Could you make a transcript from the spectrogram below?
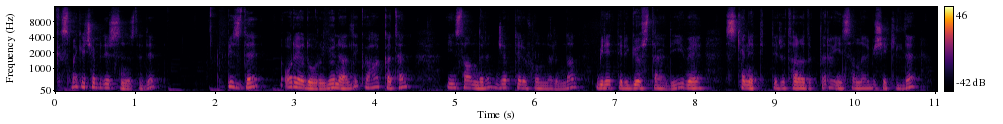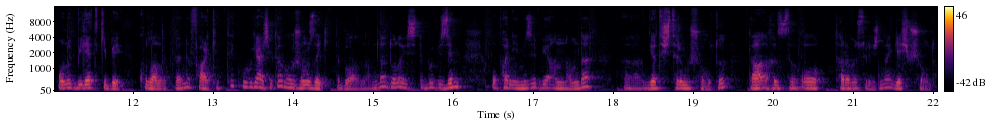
kısma geçebilirsiniz dedi. Biz de oraya doğru yöneldik ve hakikaten insanların cep telefonlarından biletleri gösterdiği ve scan ettikleri, taradıkları insanları bir şekilde onu bilet gibi kullandıklarını fark ettik. Bu gerçekten hoşumuza gitti bu anlamda. Dolayısıyla bu bizim o paniğimizi bir anlamda e, yatıştırmış oldu. Daha hızlı o tarama sürecinden geçmiş olduk.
